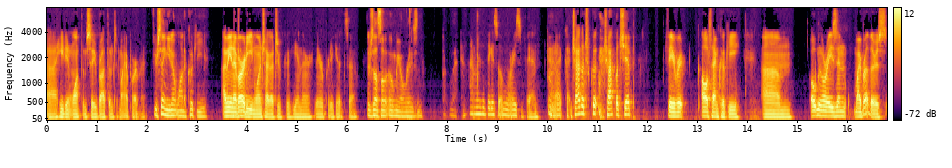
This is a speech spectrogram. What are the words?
uh, he didn't want them, so he brought them to my apartment. If you're saying you don't want a cookie, I mean, I've already eaten one chocolate chip cookie, and they're they were pretty good. So there's also oatmeal raisin. I'm not really the biggest oatmeal raisin fan. Kinda- chocolate chip, chocolate chip, favorite all time cookie. Um, oatmeal raisin, my brother's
